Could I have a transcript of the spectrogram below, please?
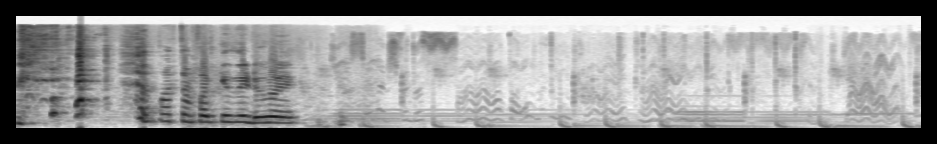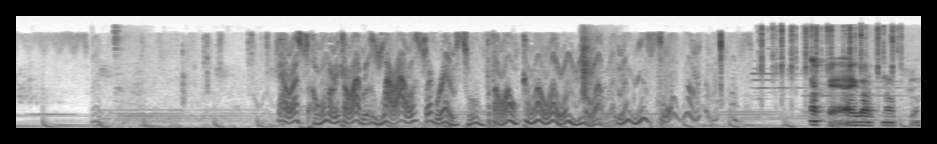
what the fuck is he doing? Okay, I got no clue.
